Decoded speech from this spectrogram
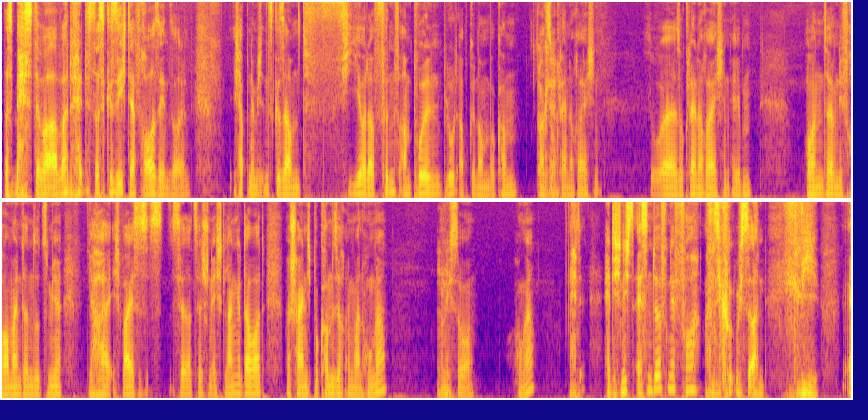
Das Beste war aber, du hättest das Gesicht der Frau sehen sollen. Ich habe nämlich insgesamt vier oder fünf Ampullen Blut abgenommen bekommen. Also so Okay. kleine Röhrchen. So, äh, so kleine Röhrchen eben. Und ähm, die Frau meint dann so zu mir, ja, ich weiß, es ist, es hat ja schon echt lang gedauert. Wahrscheinlich bekommen sie auch irgendwann Hunger. Und Mhm. ich so, Hunger? Hätte, hätte ich nichts essen dürfen hier vor? Und sie guckt mich so an, wie?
